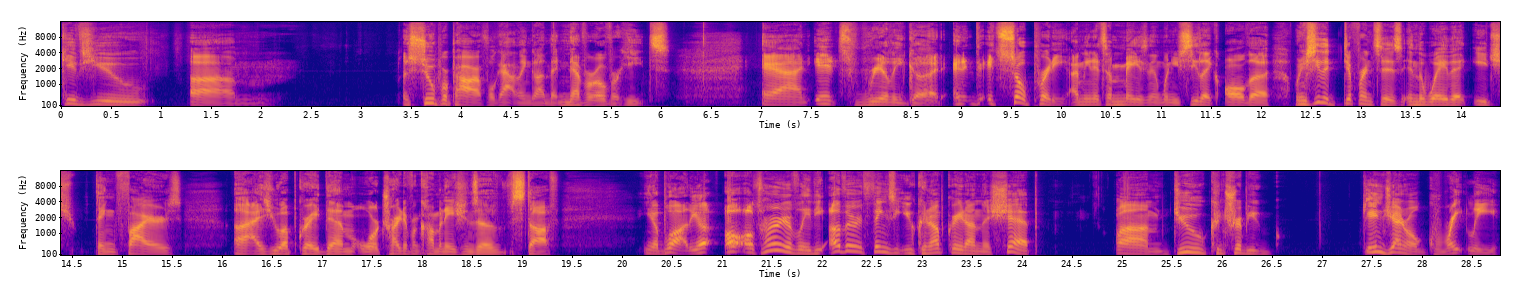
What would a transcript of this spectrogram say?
gives you um a super powerful Gatling gun that never overheats. And it's really good. And it, it's so pretty. I mean, it's amazing when you see like all the, when you see the differences in the way that each thing fires uh, as you upgrade them or try different combinations of stuff. You know, blah. The, uh, alternatively, the other things that you can upgrade on the ship um, do contribute in general greatly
